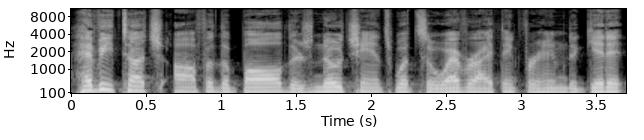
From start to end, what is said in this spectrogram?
heavy touch off of the ball. There's no chance whatsoever, I think, for him to get it.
